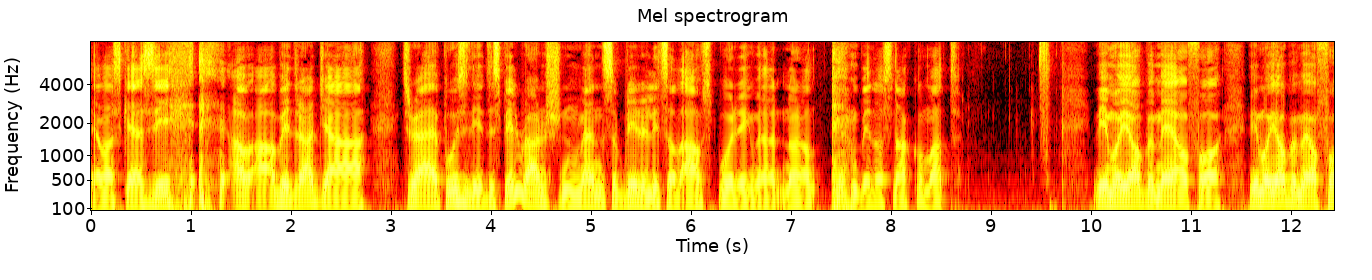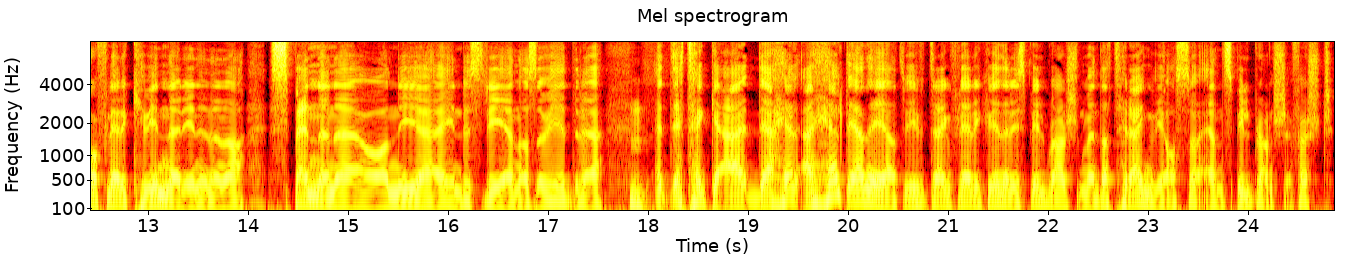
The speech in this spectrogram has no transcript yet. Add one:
ja, hva skal jeg si? Abid Raja tror jeg er positiv til spillbransjen, men så blir det litt sånn avsporing når han begynner å snakke om at vi må jobbe med å få Vi må jobbe med å få flere kvinner inn i denne spennende og nye industrien osv. Hmm. Tenker jeg, er helt, jeg er helt enig i at vi trenger flere kvinner i spillbransjen, men da trenger vi også en spillbransje først.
